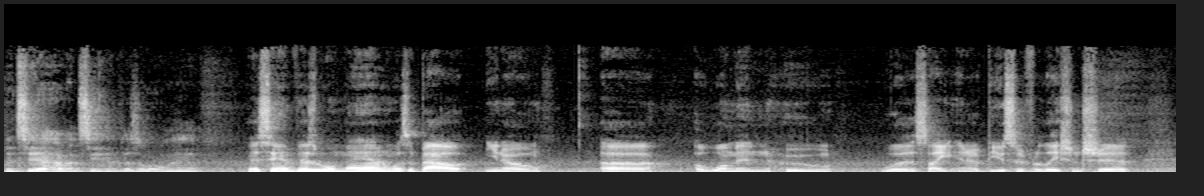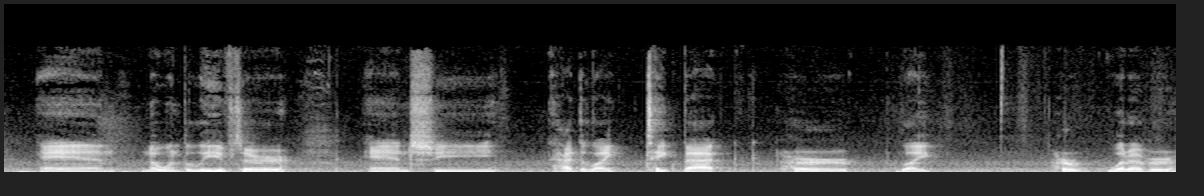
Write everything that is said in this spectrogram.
And see, I haven't seen Invisible Man. I say Invisible Man was about you know uh, a woman who was like in an abusive relationship and no one believed her and she had to like take back her like her whatever.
